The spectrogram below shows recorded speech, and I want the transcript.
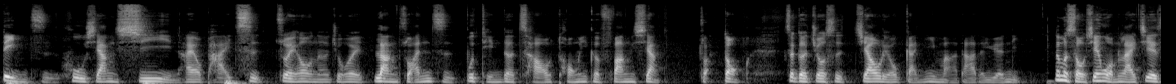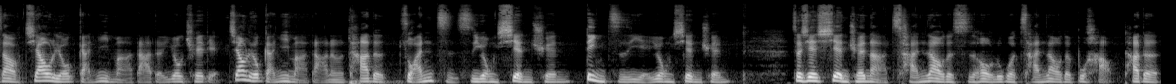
定子互相吸引，还有排斥，最后呢就会让转子不停的朝同一个方向转动。这个就是交流感应马达的原理。那么，首先我们来介绍交流感应马达的优缺点。交流感应马达呢，它的转子是用线圈，定子也用线圈。这些线圈啊，缠绕的时候，如果缠绕的不好，它的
